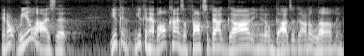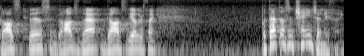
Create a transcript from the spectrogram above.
They don't realize that you can, you can have all kinds of thoughts about God, and you know, God's a God of love, and God's this, and God's that, and God's the other thing. But that doesn't change anything.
